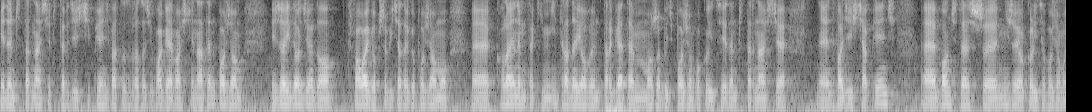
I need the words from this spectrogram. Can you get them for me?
1,1445. Warto zwracać uwagę właśnie na ten poziom. Jeżeli dojdzie do trwałego przebicia tego poziomu, e, kolejnym takim intradayowym targetem może być poziom w okolicy 1,1425 e, bądź też niżej okolice poziomu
